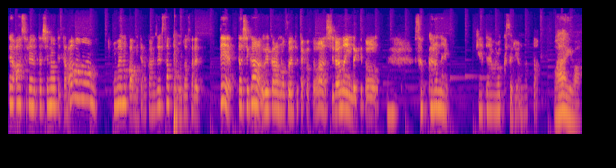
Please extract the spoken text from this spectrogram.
で、あ、それ私のって言ったら、ああ、お前のか、みたいな感じでさって戻されて、私が上から覗いてたことは知らないんだけど、うんそっからね、携帯をロックするようになった。怖いわ。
